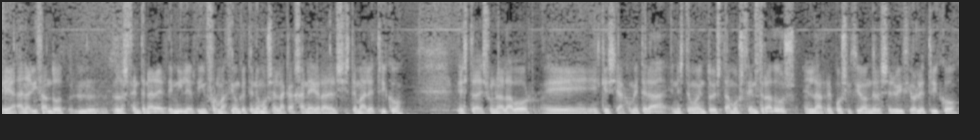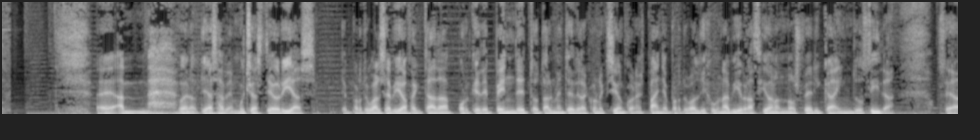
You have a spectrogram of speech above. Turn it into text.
eh, analizando los centenares de miles de información que tenemos en la caja negra del sistema eléctrico. Esta es una labor que se acometerá. En este momento estamos centrados en la reposición del servicio eléctrico. Bueno, ya saben, muchas teorías. Portugal se vio afectada porque depende totalmente de la conexión con España. Portugal dijo una vibración atmosférica inducida. O sea,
